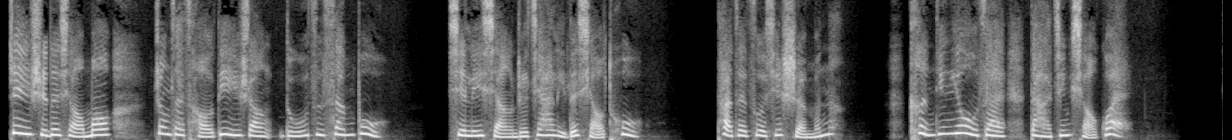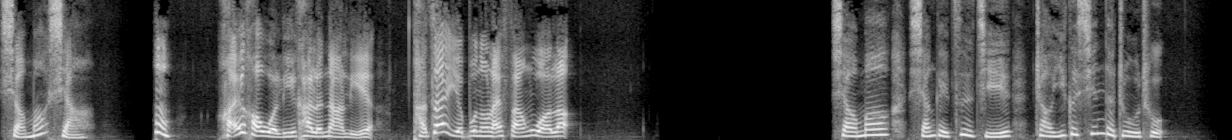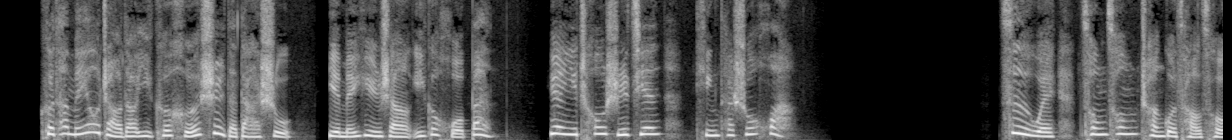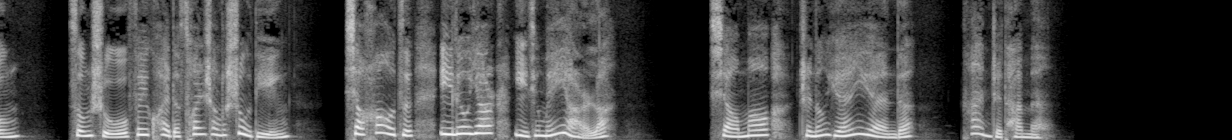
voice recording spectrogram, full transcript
这时的小猫正在草地上独自散步，心里想着家里的小兔，它在做些什么呢？肯定又在大惊小怪。小猫想：“哼，还好我离开了那里，它再也不能来烦我了。”小猫想给自己找一个新的住处，可它没有找到一棵合适的大树，也没遇上一个伙伴，愿意抽时间听它说话。刺猬匆匆穿过草丛，松鼠飞快地窜上了树顶，小耗子一溜烟儿已经没影儿了。小猫只能远远地看着它们。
